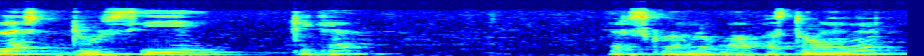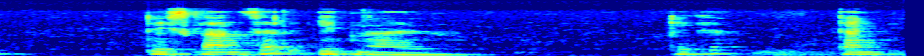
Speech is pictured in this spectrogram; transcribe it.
plus two C A ठीक है? और इसको हम लोग वापस तोड़ेंगे। तो इसका आंसर इतना आएगा, ठीक है? थैंक यू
